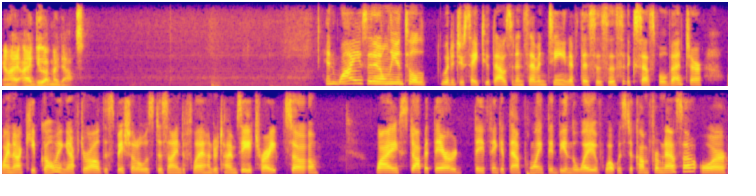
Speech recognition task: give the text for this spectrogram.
and I, I do have my doubts. And why is it only until what did you say 2017 if this is a successful venture? Why not keep going? After all the space shuttle was designed to fly 100 times each right? So why stop it there? They think at that point they'd be in the way of what was to come from nasa or?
